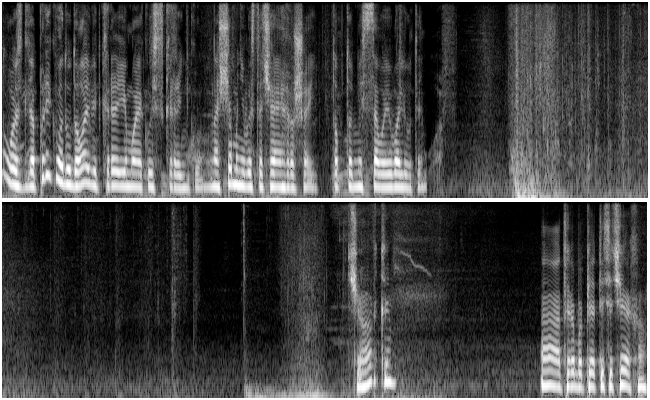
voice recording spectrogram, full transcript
Ну ось для прикладу, давай відкриємо якусь скриньку, на що мені вистачає грошей, тобто місцевої валюти. Чарки. А, треба 5000 ехо.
